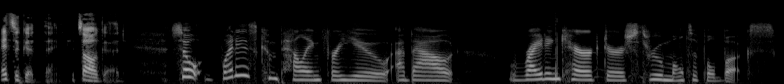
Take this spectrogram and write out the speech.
it's a good thing. It's all good. So what is compelling for you about writing characters through multiple books?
